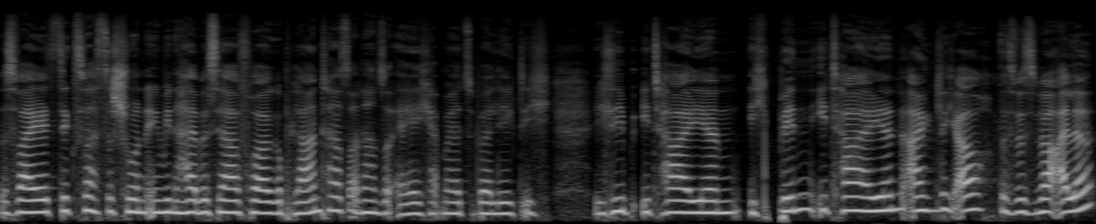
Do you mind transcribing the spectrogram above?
Das war jetzt nichts, was du schon irgendwie ein halbes Jahr vorher geplant hast, sondern so, ey, ich habe mir jetzt überlegt, ich, ich liebe Italien, ich bin Italien eigentlich auch, das wissen wir alle,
